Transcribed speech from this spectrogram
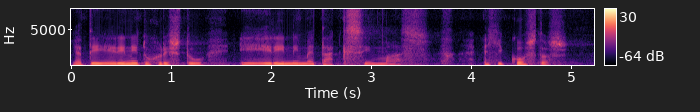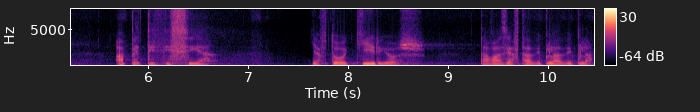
Γιατί η ειρήνη του Χριστού, η ειρήνη μεταξύ μας, έχει κόστος. Απαιτεί θυσία. Γι' αυτό ο Κύριος τα βάζει αυτά δίπλα-δίπλα.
